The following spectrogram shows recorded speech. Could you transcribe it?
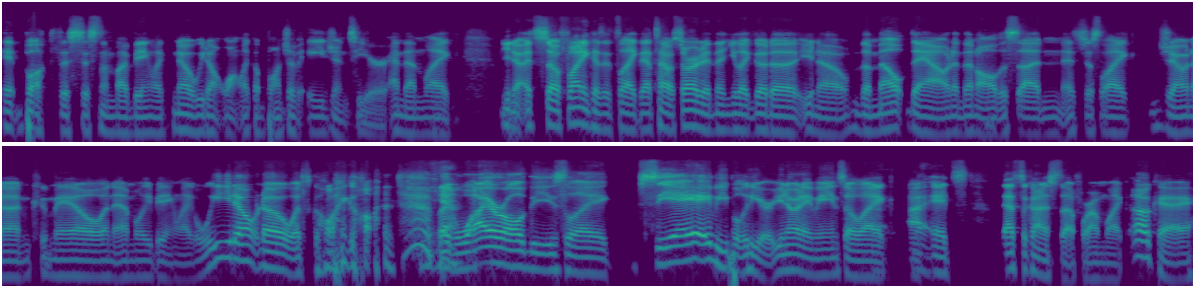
it bucked the system by being like, no, we don't want like a bunch of agents here. And then like, you know, it's so funny because it's like that's how it started. And then you like go to, you know, the meltdown, and then all of a sudden it's just like Jonah and Kumail and Emily being like, we don't know what's going on. like, why are all these like CAA people here? You know what I mean? So like, I, it's that's the kind of stuff where I'm like, okay.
